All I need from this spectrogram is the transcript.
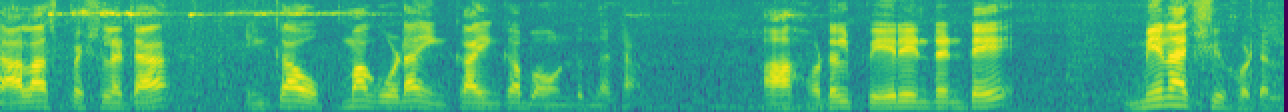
చాలా స్పెషల్ అట. ఇంకా ఉప్మా కూడా ఇంకా ఇంకా బాగుంటుందట. ఆ హోటల్ పేరేంటంటే మీనాక్షి హోటల్.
